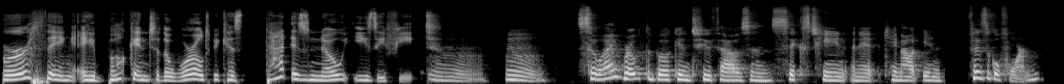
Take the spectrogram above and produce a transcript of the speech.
birthing a book into the world because that is no easy feat. Mm, mm. So I wrote the book in 2016 and it came out in physical form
